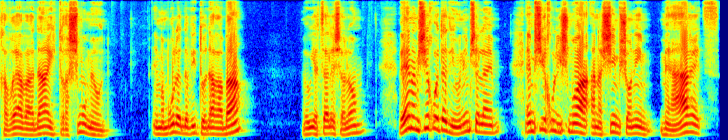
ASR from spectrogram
חברי הוועדה התרשמו מאוד. הם אמרו לדוד תודה רבה, והוא יצא לשלום, והם המשיכו את הדיונים שלהם. המשיכו לשמוע אנשים שונים מהארץ,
